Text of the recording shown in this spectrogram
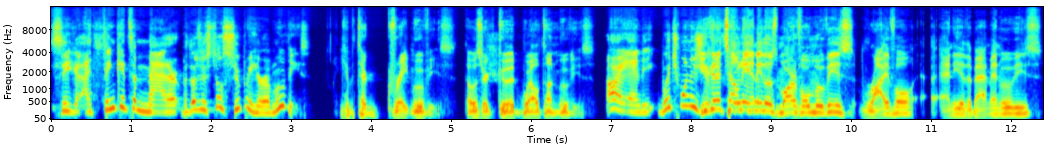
see. I think it's a matter, but those are still superhero movies. Yeah, but they're great movies. Those are good, well done movies. All right, Andy, which one is You gonna tell me any of those Marvel movies rival any of the Batman movies?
